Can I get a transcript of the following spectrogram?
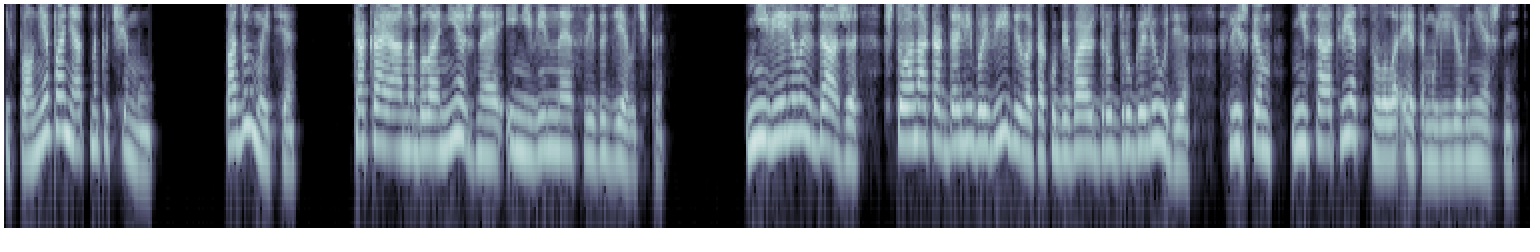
и вполне понятно почему. Подумайте, какая она была нежная и невинная с виду девочка. Не верилось даже, что она когда-либо видела, как убивают друг друга люди, слишком не соответствовала этому ее внешность.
